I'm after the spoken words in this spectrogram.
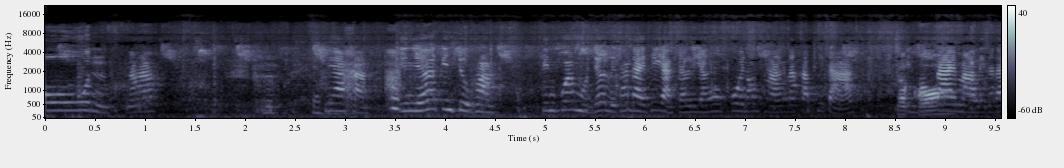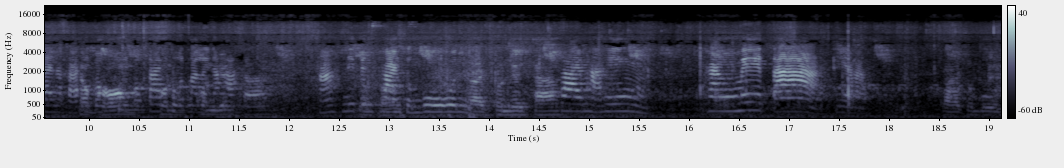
บูรณ์นะคะเนี่ยค่ะ กินเยอะกินจุค่ะ กินกล้วยหมดเยอะหรือท่านใดที่อยากจะเลี้ยงกล้วยน้องช้างนะคะพี่จ๋า inbox ใต้มาเลยก็ได้นะคะ inbox inboxายสมบูรณ์ใช่คนเลี้ยงช้างพลายมหาเฮงทางเมตตาเนี่ยค่ะกายสมบูรณ์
